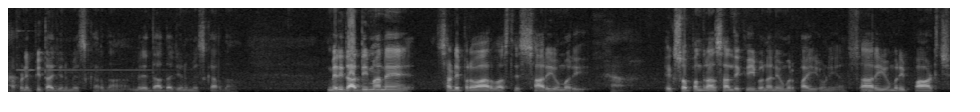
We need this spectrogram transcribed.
ਆਪਣੇ ਪਿਤਾ ਜੀ ਨੂੰ ਮਿਸ ਕਰਦਾ ਮੇਰੇ ਦਾਦਾ ਜੀ ਨੂੰ ਮਿਸ ਕਰਦਾ। ਮੇਰੀ ਦਾਦੀ ਮਾਂ ਨੇ ਸਾਡੇ ਪਰਿਵਾਰ ਵਾਸਤੇ ਸਾਰੀ ਉਮਰ ਹੀ ਹਾਂ। 115 ਸਾਲ ਦੇ ਕਰੀਬ ਉਹਨਾਂ ਨੇ ਉਮਰ ਪਾਈ ਹੋਣੀ ਆ। ਸਾਰੀ ਉਮਰ ਹੀ ਪਾਠ 'ਚ,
